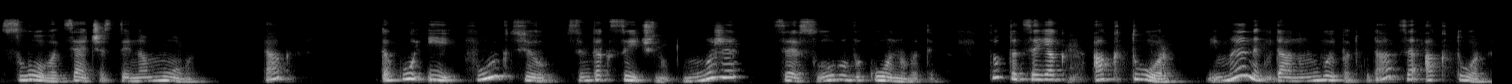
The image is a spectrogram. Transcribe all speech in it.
слово, ця частина мови, так, таку і функцію синтаксичну може це слово виконувати. Тобто це як актор. Іменник в даному випадку да, це актор.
